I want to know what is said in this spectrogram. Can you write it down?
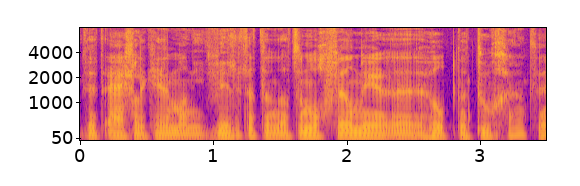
het eigenlijk helemaal niet willen. Dat er, dat er nog veel meer eh, hulp naartoe gaat. Hè?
